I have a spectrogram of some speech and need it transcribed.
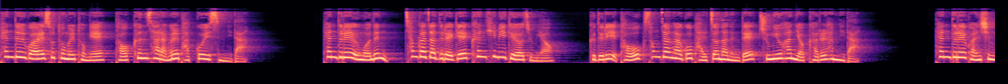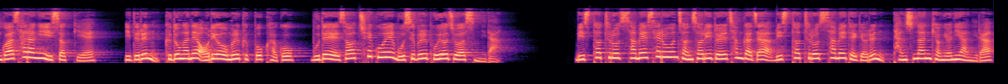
팬들과의 소통을 통해 더 큰 사랑을 받고 있습니다. 팬들의 응원은 참가자들에게 큰 힘이 되어주며 그들이 더욱 성장하고 발전하는데 중요한 역할을 합니다. 팬들의 관심과 사랑이 있었기에 이들은 그동안의 어려움을 극복하고 무대에서 최고의 모습을 보여주었습니다. 미스터 트롯 3의 새로운 전설이 될 참가자 미스터 트롯 3의 대결은 단순한 경연이 아니라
